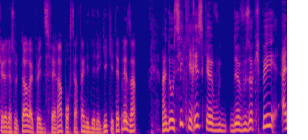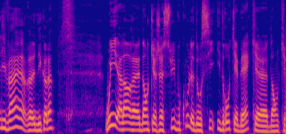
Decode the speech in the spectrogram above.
que le résultat aurait pu être différent pour certains des délégués qui étaient présents. Un dossier qui risque de vous occuper à l'hiver, euh, Nicolas? Oui, alors euh, donc je suis beaucoup le dossier Hydro-Québec. Euh, donc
